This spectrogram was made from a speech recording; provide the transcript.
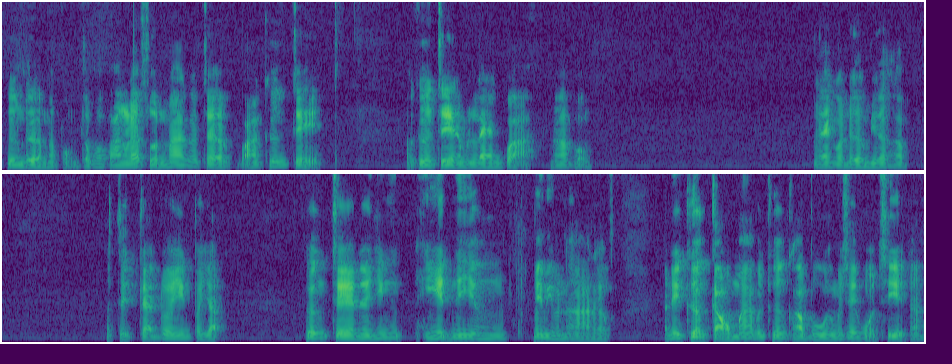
เครื่องเดิมนะผม แต่พอพังแล้วส่วนมากก็จะวางเครื่องเจ เพราะเครื่องเจมันแรงกว่านะครับผม แรงกว่าเดิมเยอะครับติดแก๊สด้วยยิ่งประหยัด เครื่องเจเนี่ยยิ่งฮีทนี่ยังไม่มีปัญหาเลยครับ อันนี้เครื่องเก่ามากเป็นเครื่องคาบูยังไม่ใช่หัวฉีดนะ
